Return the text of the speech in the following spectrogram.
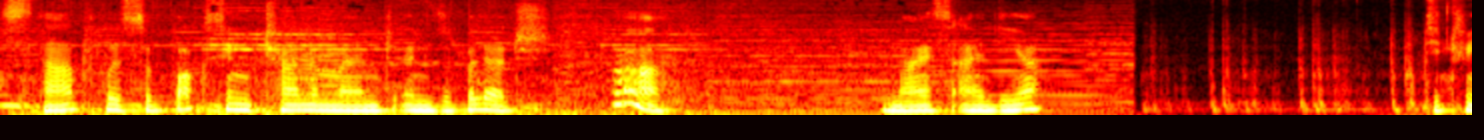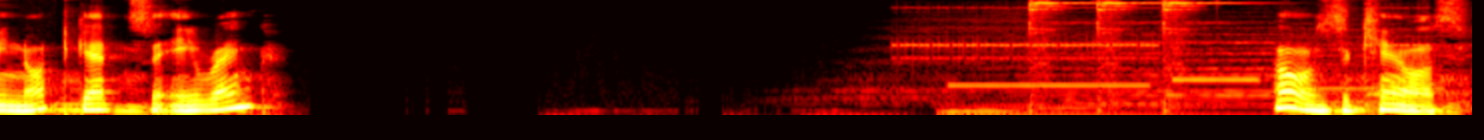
Start with a boxing tournament in the village. Ah, nice idea. Did we not get the A rank? Oh, the chaos.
